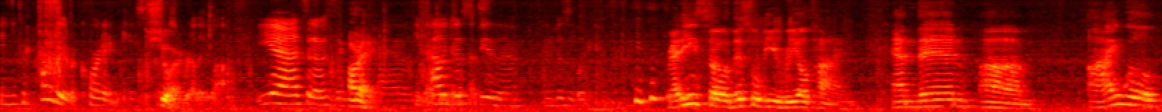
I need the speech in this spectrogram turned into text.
And you could probably record it in case it Sure. goes really well. Yeah, that's what I was thinking. All right. You guys I'll just be the invisible camera. Ready? So this will be real time. And then um, I will,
